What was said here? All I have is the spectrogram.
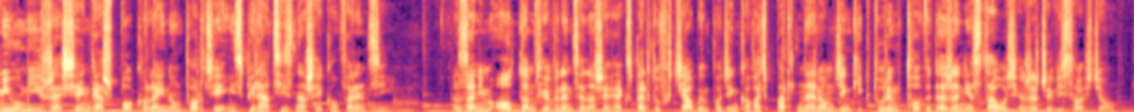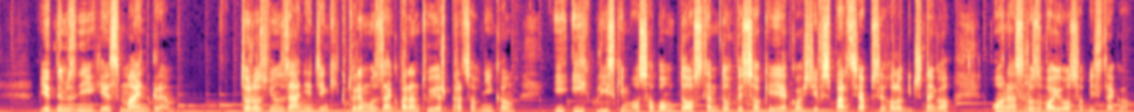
Miło mi, że sięgasz po kolejną porcję inspiracji z naszej konferencji. Zanim oddam Cię w ręce naszych ekspertów, chciałbym podziękować partnerom, dzięki którym to wydarzenie stało się rzeczywistością. Jednym z nich jest Mindgram. To rozwiązanie, dzięki któremu zagwarantujesz pracownikom i ich bliskim osobom dostęp do wysokiej jakości wsparcia psychologicznego oraz rozwoju osobistego.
